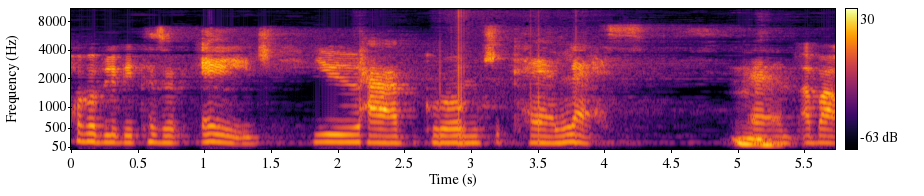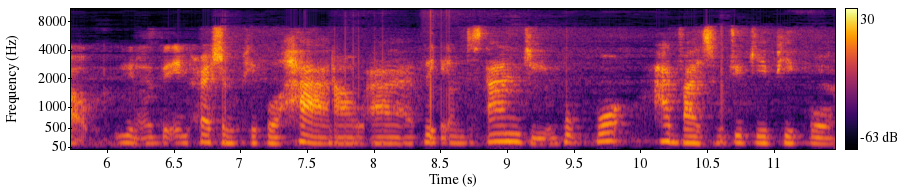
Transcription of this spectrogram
probably because of age, you have grown to care less um, about you know the impression people have, how uh, they understand you. What, what advice would you give people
